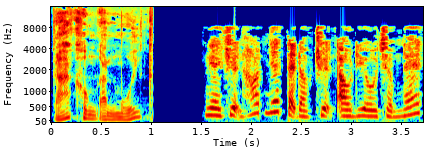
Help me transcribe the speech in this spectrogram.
Cá không ăn muối. Nghe chuyện hot nhất tại đọc truyện audio.net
